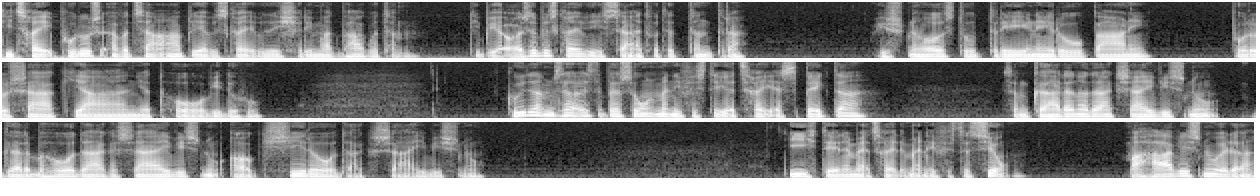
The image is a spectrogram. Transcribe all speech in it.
De tre Purush avatarer bliver beskrevet i Srimad Bhagavatam. De bliver også beskrevet i Satvata Tantra. Vishnu Stutrine Rupani Purushakyan Yatho Viduhu. Guddommens højeste person manifesterer tre aspekter, som Gardhanodakshai Vishnu, Garbhodakshai Vishnu og Shirodakshai Vishnu. I denne materielle manifestation, Mahavishnu eller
